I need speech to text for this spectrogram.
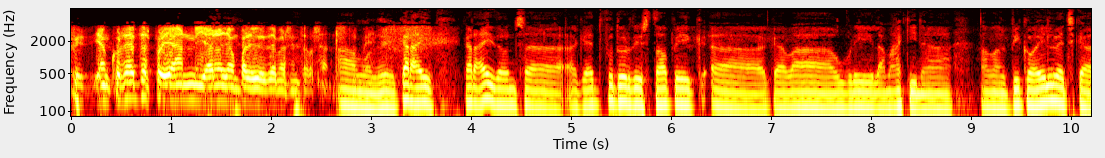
fer- hi ha cosetes, però hi ha, hi ha allà un parell de temes interessants. Ah, molt bé. Carai, carai doncs uh, aquest futur distòpic uh, que va obrir la màquina amb el Pico Oil veig que,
